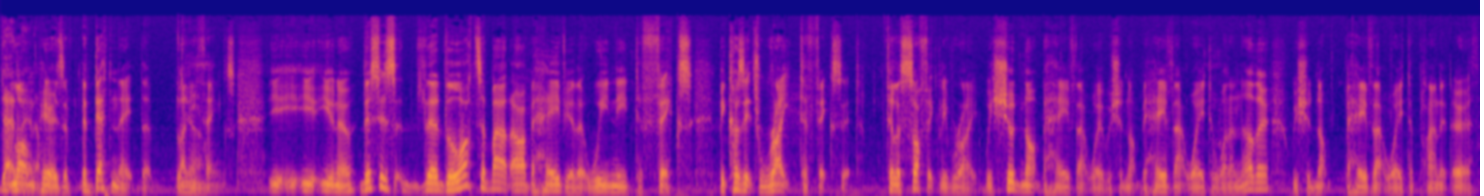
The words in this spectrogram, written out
Detonate long them. periods of to detonate the bloody Yeah. things. You, you, you know, this is there's lots about our behavior that we need to fix because it's right to fix it. Philosophically right. We should not behave that way. We should not behave that way to one another. We should not behave that way to planet Earth.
